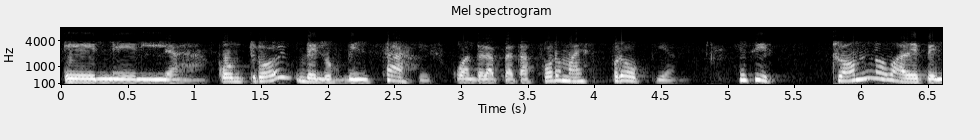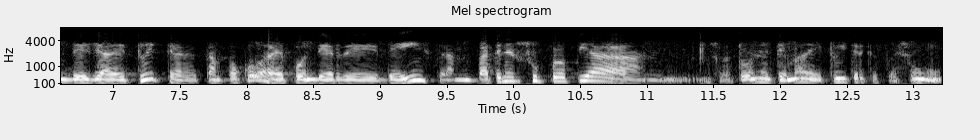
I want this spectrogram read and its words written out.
en el control de los mensajes cuando la plataforma es propia. Es decir, Trump no va a depender ya de Twitter, tampoco va a depender de, Instagram, va a tener su propia, mm, sobre todo en el tema de Twitter, que fue su,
